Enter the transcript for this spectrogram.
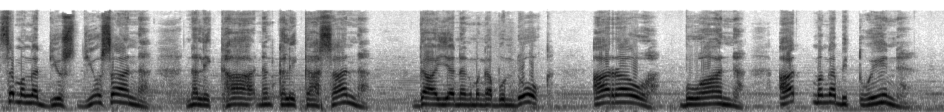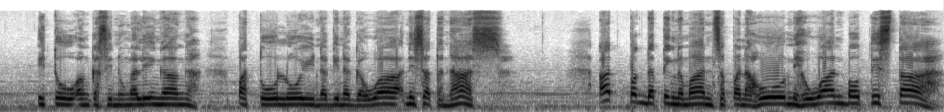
sa mga Diyos-Diyosan na likha ng kalikasan gaya ng mga bundok, araw, buwan at mga bituin. Ito ang kasinungalingang patuloy na ginagawa ni Satanas. At pagdating naman sa panahon ni Juan Bautista,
